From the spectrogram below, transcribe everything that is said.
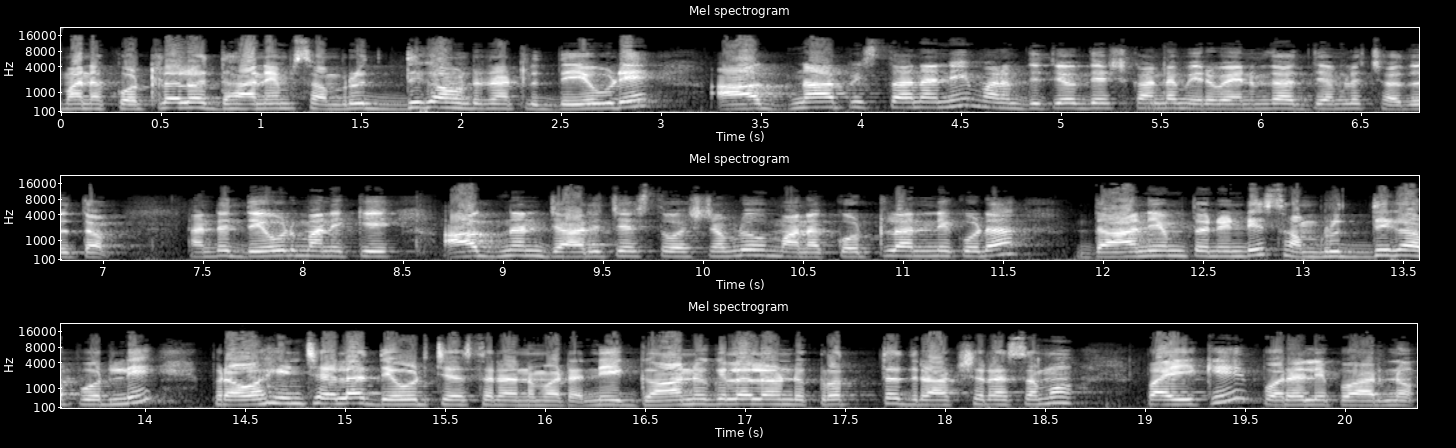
మన కొట్లలో ధాన్యం సమృద్ధిగా ఉంటున్నట్లు దేవుడే ఆజ్ఞాపిస్తానని మనం ద్వితీయోపదేశకాండం ఇరవై ఎనిమిదో అధ్యాయంలో చదువుతాం. అంటే దేవుడు మనకి ఆజ్ఞను జారీ చేస్తూ వచ్చినప్పుడు మన కొట్లన్నీ కూడా ధాన్యంతో నిండి సమృద్ధిగా పొర్లి ప్రవహించేలా దేవుడు చేస్తాడనమాట నీ గానుగులలో ఉండే క్రొత్త ద్రాక్షరసము పైకి పొరలిపారును.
